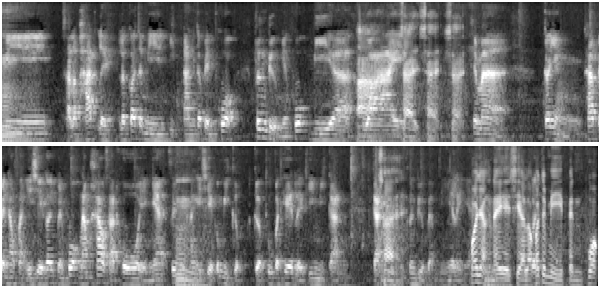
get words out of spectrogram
อืมมีสารพัดเลย แล้วก็จะมีอีกอันก็เป็นพวกเครื่องดื่มอย่างพวกเบียร์อ่าไวน์ใช่ใช่ใช่ใช่ไหม ก็อย่างถ้าเป็นทางฝั่งเอเชียก็จะเป็นพวกน้ำข้าวสาโทอย่างเงี้ยซึ่งอืมทางเอเชียก็มีเกือบเกือบทุกประเทศเลยที่มีการการใช่ดื่มเครื่องดื่มแบบนี้อะไรเงี้ยเพราะอย่างในเอเชียเราก็จะมีเป็นพวก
